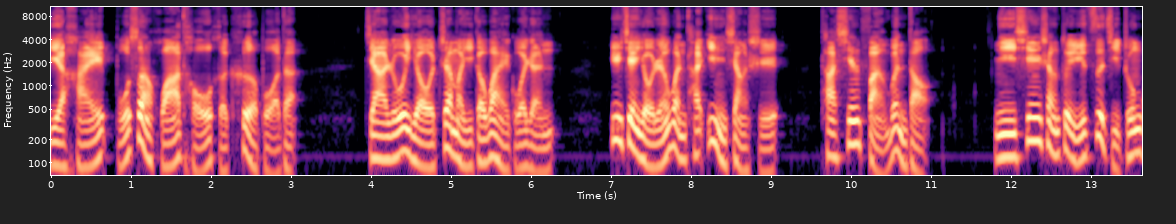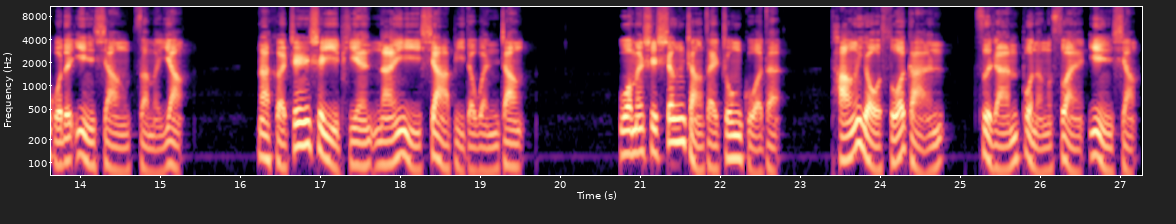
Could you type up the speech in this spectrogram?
也还不算滑头和刻薄的。假如有这么一个外国人，遇见有人问他印象时，他先反问道：“你先生对于自己中国的印象怎么样？”那可真是一篇难以下笔的文章。我们是生长在中国的，倘有所感。自然不能算印象，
